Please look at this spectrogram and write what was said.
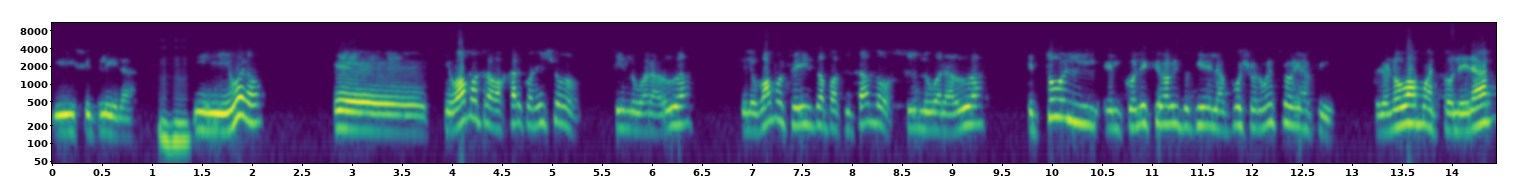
disciplina. Y bueno, eh, que vamos a trabajar con ellos sin lugar a dudas, que los vamos a seguir capacitando sin lugar a dudas, que todo el, colegio de árbitros tiene el apoyo nuestro y así, pero no vamos a tolerar,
